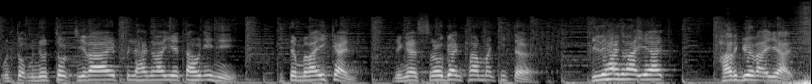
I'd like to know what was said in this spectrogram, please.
untuk menutup tirai pilihan raya tahun ini, kita meraihkan dengan slogan keramat kita. Pilihan rakyat, harga rakyat.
